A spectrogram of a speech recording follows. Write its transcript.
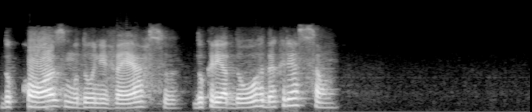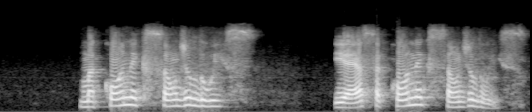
do cosmo, do universo, do Criador, da criação. Uma conexão de luz. E essa conexão de luz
